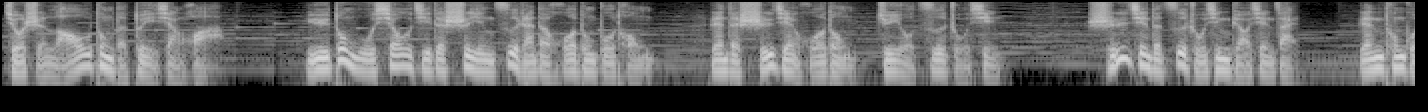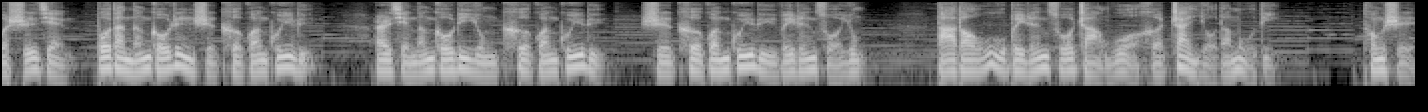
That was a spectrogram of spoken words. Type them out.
就是劳动的对象化。与动物消极的适应自然的活动不同，人的实践活动具有自主性。实践的自主性表现在，人通过实践不但能够认识客观规律，而且能够利用客观规律，使客观规律为人所用，达到物被人所掌握和占有的目的。同时，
